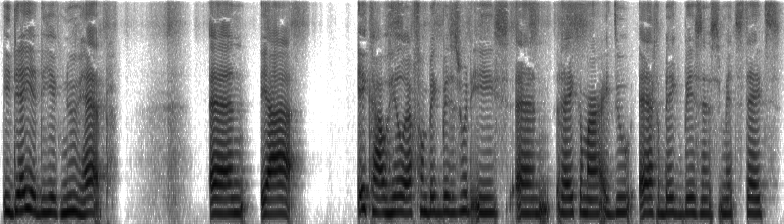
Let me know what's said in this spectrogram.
ideeën die ik nu heb. En ja, ik hou heel erg van big business with ease. En reken maar, ik doe erg big business met steeds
